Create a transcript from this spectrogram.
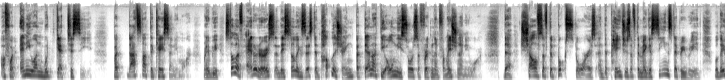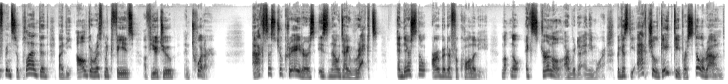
of what anyone would get to see. But that's not the case anymore. Right? We still have editors and they still exist in publishing, but they're not the only source of written information anymore. The shelves of the bookstores and the pages of the magazines that we read, well, they've been supplanted by the algorithmic feeds of YouTube and Twitter. Access to creators is now direct and there's no arbiter for quality, not no external arbiter anymore, because the actual gatekeeper is still around,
